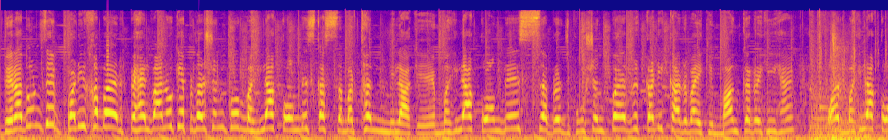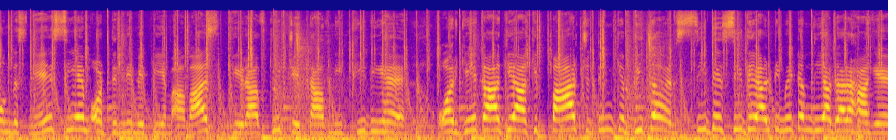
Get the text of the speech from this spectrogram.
देहरादून से बड़ी खबर, पहलवानों के प्रदर्शन को महिला कांग्रेस का समर्थन मिला के। महिला कांग्रेस ब्रजभूषण पर कड़ी कार्रवाई की मांग कर रही हैं और महिला कांग्रेस ने सीएम और दिल्ली में पीएम आवास, घेराव की चेतावनी भी दी है। और ये कहा गया कि पाँच दिन के भीतर सीधे सीधे अल्टीमेटम दिया जा रहा है।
